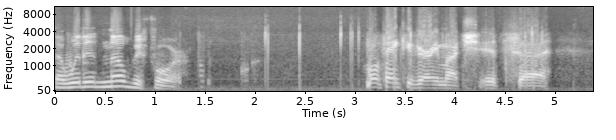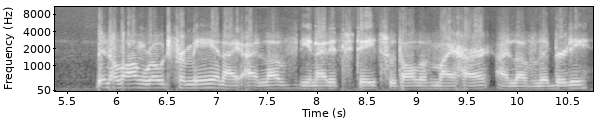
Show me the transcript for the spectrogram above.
that we didn't know before. Well, thank you very much. It's uh, been a long road for me, and I, I love the United States with all of my heart. I love liberty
